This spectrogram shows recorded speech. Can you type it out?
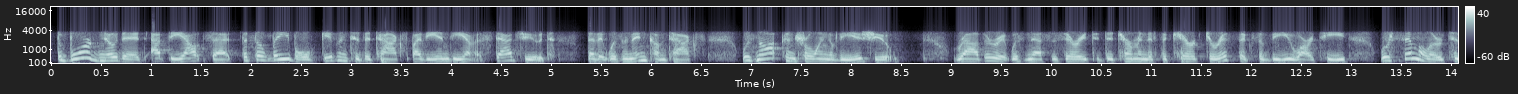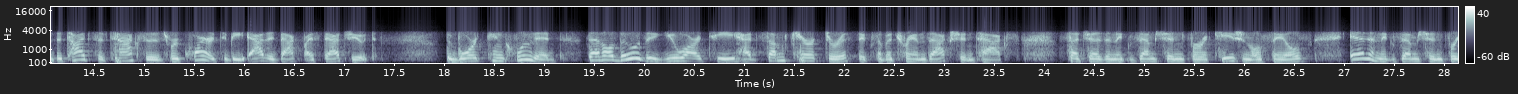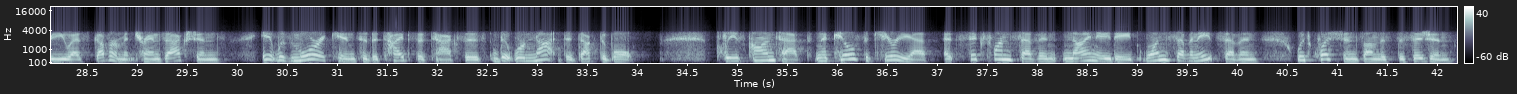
The board noted at the outset that the label given to the tax by the Indiana statute, that it was an income tax, was not controlling of the issue. Rather, it was necessary to determine if the characteristics of the URT were similar to the types of taxes required to be added back by statute. The board concluded that although the URT had some characteristics of a transaction tax, such as an exemption for occasional sales and an exemption for U.S. government transactions, it was more akin to the types of taxes that were not deductible. Please contact Nikhil Securia at 617 988 1787 with questions on this decision.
